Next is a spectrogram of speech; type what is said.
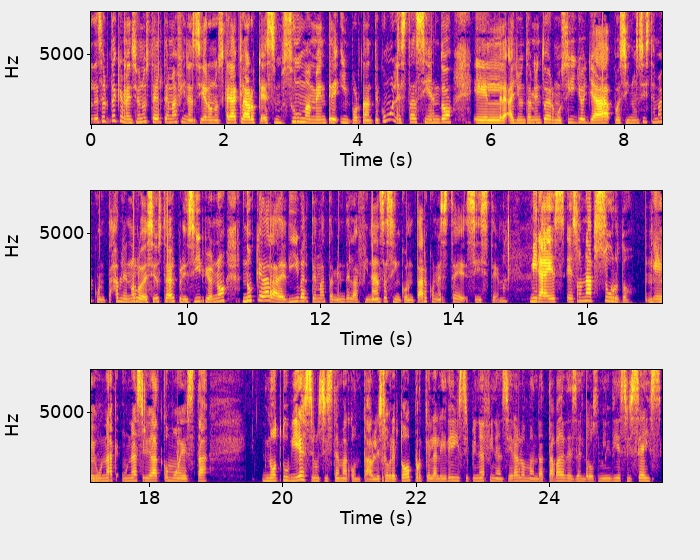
Alcaldesa, ahorita que menciona usted el tema financiero, nos queda claro que es sumamente importante. ¿Cómo le está haciendo el Ayuntamiento de Hermosillo ya, pues sin un sistema contable, ¿no? Lo decía usted al principio, ¿no? ¿No queda la deriva el tema también de la finanza sin contar con este sistema? Mira, es, es un absurdo que una, una ciudad como esta no tuviese un sistema contable, sobre todo porque la ley de disciplina financiera lo mandataba desde el 2016.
